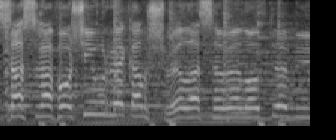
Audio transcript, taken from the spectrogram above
სასრაფოში ურეკავ შველას ველოდები.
